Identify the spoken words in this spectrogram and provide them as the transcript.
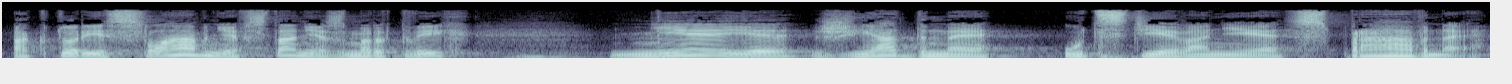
a ktorý slávne vstane z mŕtvych, nie je žiadne uctievanie správne.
